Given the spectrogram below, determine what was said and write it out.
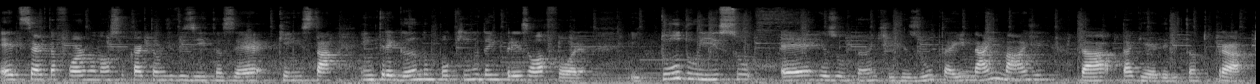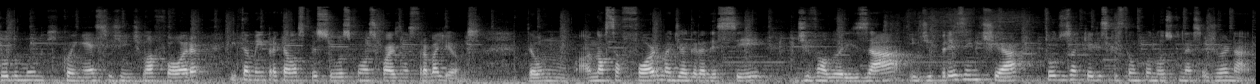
é de certa forma o nosso cartão de visitas, é quem está entregando um pouquinho da empresa lá fora. E tudo isso é resultante, resulta aí na imagem da, da Gather, tanto para todo mundo que conhece gente lá fora e também para aquelas pessoas com as quais nós trabalhamos. Então, a nossa forma de agradecer, de valorizar e de presentear todos aqueles que estão conosco nessa jornada.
